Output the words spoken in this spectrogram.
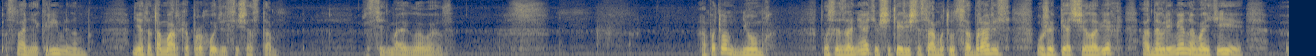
послание к римлянам. Нет, это Марка проходит сейчас там. Седьмая глава. А потом днем после занятий в 4 часа мы тут собрались, уже 5 человек, одновременно войти э,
